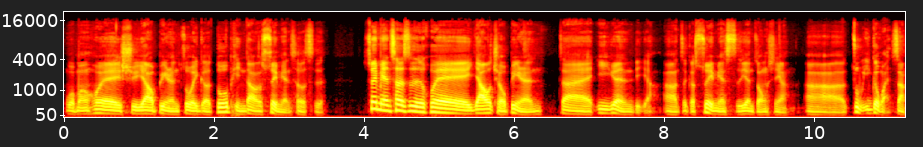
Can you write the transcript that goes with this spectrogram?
我们会需要病人做一个多频道的睡眠测试。睡眠测试会要求病人在医院里啊啊这个睡眠实验中心啊啊住一个晚上，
